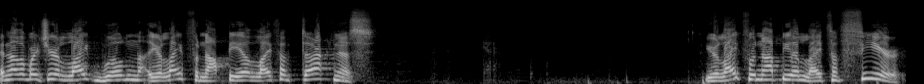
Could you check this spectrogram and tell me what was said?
In other words, your life will not, your life will not be a life of darkness. Your life will not be a life of fear.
